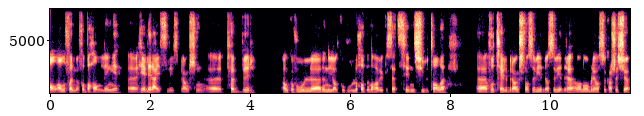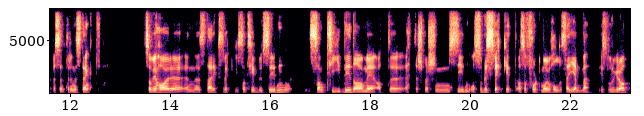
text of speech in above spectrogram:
alle former for behandlinger. Hele reiselivsbransjen, puber. Alkohol, den nye alkoholloven har vi ikke sett siden 20-tallet. Hotellbransjen osv. Og, så videre, og, og nå blir også kanskje kjøpesentrene stengt. Så vi har eh, en sterk svekkelse av tilbudssiden, samtidig da med at eh, etterspørselssiden også blir svekket. Altså Folk må jo holde seg hjemme i stor grad,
